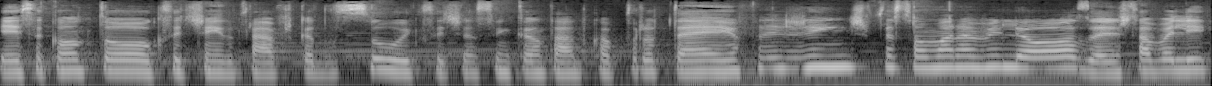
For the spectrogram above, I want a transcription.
E aí você contou que você tinha ido pra África do Sul e que você tinha se encantado com a proteia. Eu falei, gente, pessoa maravilhosa. A gente tava ali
